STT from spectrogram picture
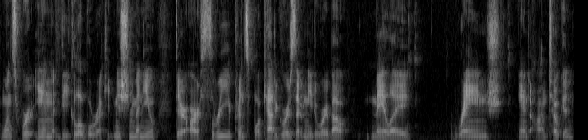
Once we're in the global recognition menu, there are three principal categories that we need to worry about, melee, range, and on token.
